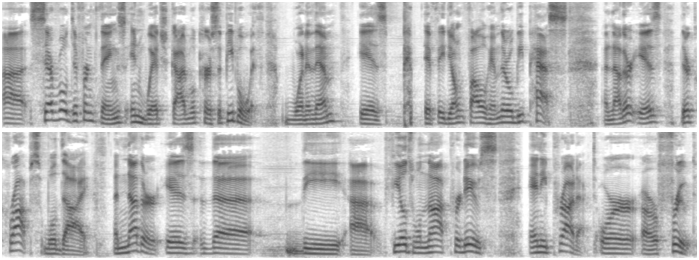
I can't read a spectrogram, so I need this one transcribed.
uh, several different things in which God will curse the people with. One of them is if they don't follow him, there will be pests. Another is their crops will die. Another is the the uh, fields will not produce any product or, or fruit,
